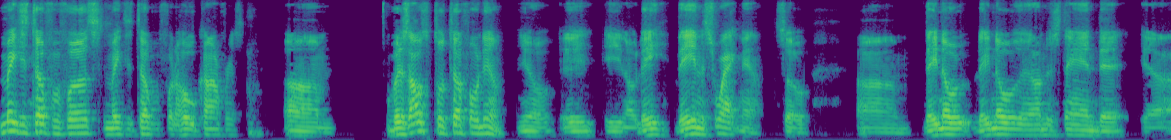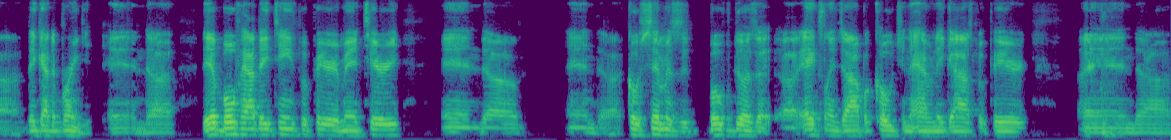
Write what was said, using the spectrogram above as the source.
makes it tougher for us. Makes it tougher for the whole conference. Um, but it's also tough on them. You know, it, you know they they in the SWAC now, so um, they know they know and understand that uh, they got to bring it, and uh, they'll both have their teams prepared. Man, Terry and uh, and uh, Coach Simmons both does an excellent job of coaching and having their guys prepared, and uh,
